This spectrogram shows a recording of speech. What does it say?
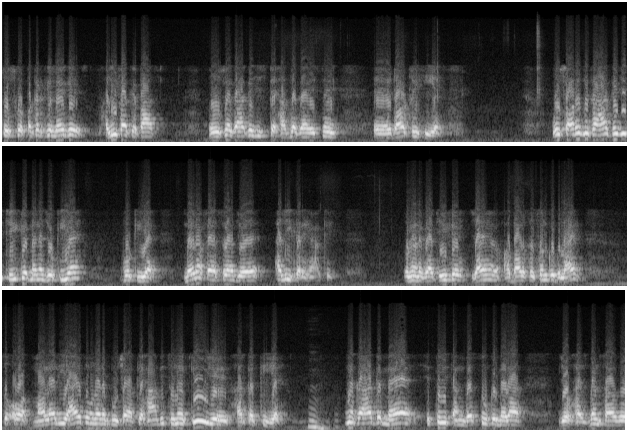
तो उसको पकड़ के ले गए खलीफा के पास। तो उसने कहा कि जिस पे हद है, इसने डॉक्टरी की है। उस औरत ने कहा कि जी ठीक है, मैंने जो किया है, वो किया है। मेरा फैसला जो है अली करें आके। उन्होंने कहा ठीक है जाए अब्बास हसन को बुलाए। तो मौला अली आए तो उन्होंने पूछा कि हाँ भी तूने क्यों ये हरकत की है? उसने कहा कि मैं इतनी तंगदस्त हूँ कि मेरा जो हस्बैंड था वो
